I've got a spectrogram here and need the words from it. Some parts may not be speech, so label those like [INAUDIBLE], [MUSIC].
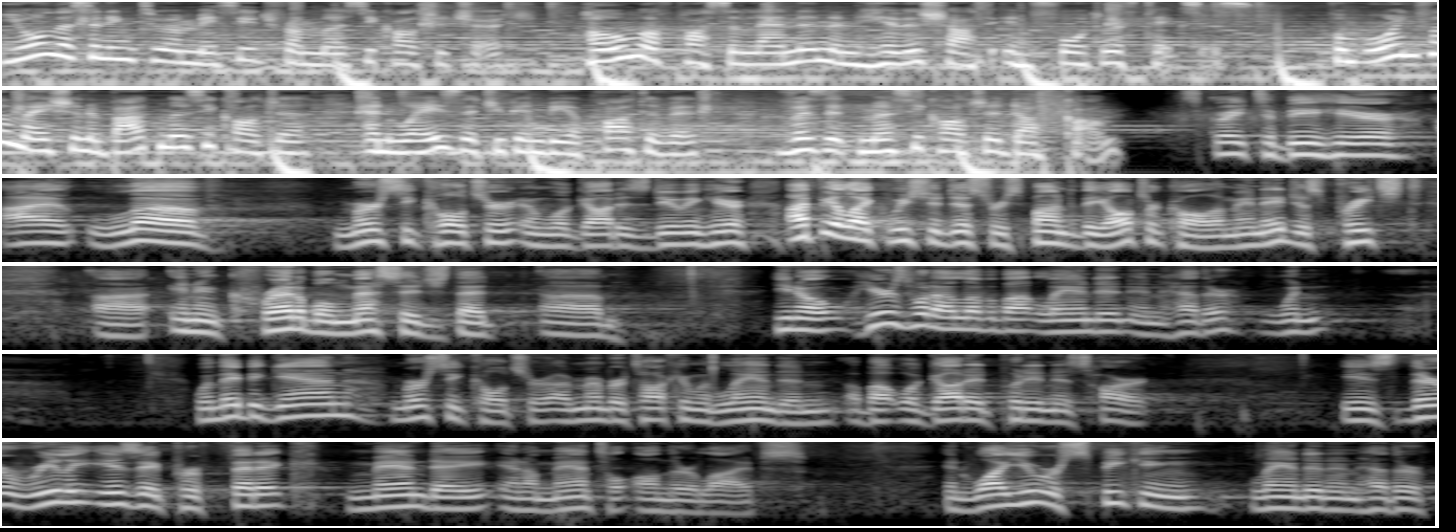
You're listening to a message from Mercy Culture Church, home of Pastor Landon and Heather Schott in Fort Worth, Texas. For more information about Mercy Culture and ways that you can be a part of it, visit mercyculture.com. It's great to be here. I love mercy culture and what God is doing here. I feel like we should just respond to the altar call. I mean, they just preached uh, an incredible message that, uh, you know, here's what I love about Landon and Heather. When when they began Mercy Culture, I remember talking with Landon about what God had put in his heart. Is there really is a prophetic mandate and a mantle on their lives. And while you were speaking, Landon and Heather,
